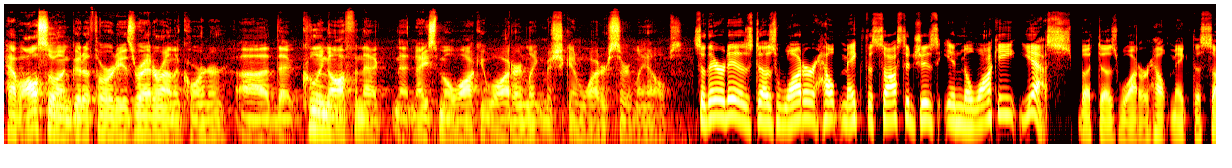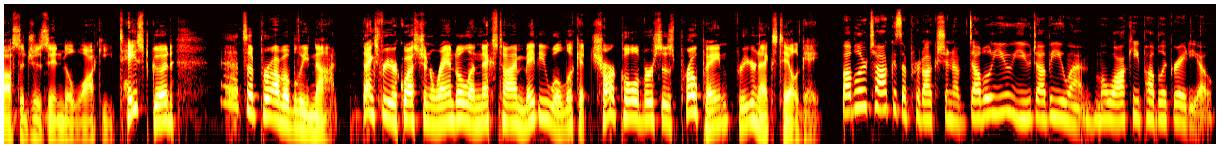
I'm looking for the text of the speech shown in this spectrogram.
have also on good authority, is right around the corner. Uh, that cooling off in that that nice Milwaukee water and Lake Michigan water certainly helps. So there it is. Does water help make the sausages in Milwaukee? Yes, but does water help make the sausages in Milwaukee taste good? That's a probably not. Thanks for your question, Randall. And next time, maybe we'll look at charcoal versus propane for your next tailgate. Bubbler Talk is a production of WUWM, Milwaukee Public Radio.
